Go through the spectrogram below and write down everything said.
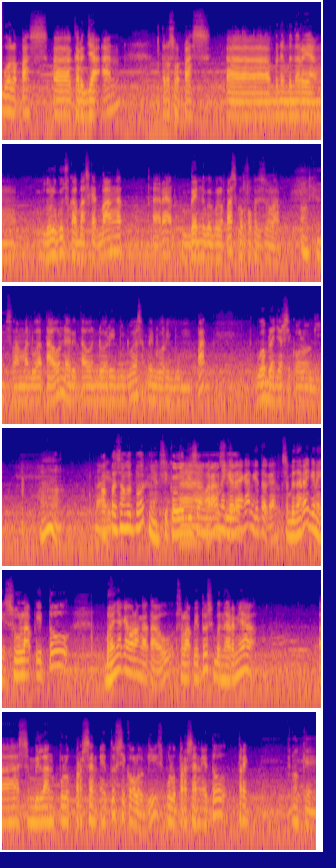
gue lepas eh, kerjaan, terus lepas eh, bener-bener yang dulu gue suka basket banget. Akhirnya band juga gue lepas, gue fokus di sulap. Oke. Selama 2 tahun dari tahun 2002 sampai 2004 gue belajar psikologi. Ah, Nah, apa sangkut pautnya psikologi nah, sama orang sulap? mikirnya kan gitu kan. Sebenarnya gini, sulap itu banyak yang orang nggak tahu. Sulap itu sebenarnya eh, 90% itu psikologi, 10% itu trik Oke.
